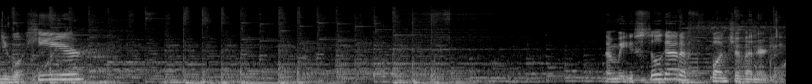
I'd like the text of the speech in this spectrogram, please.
You go here. And we still got a bunch of energy.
